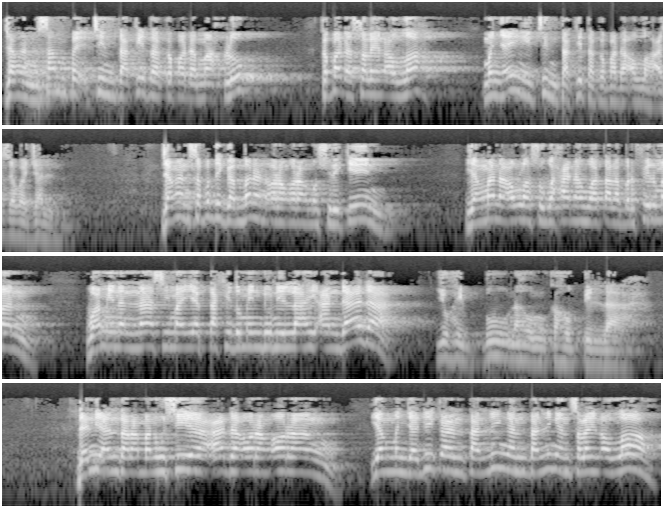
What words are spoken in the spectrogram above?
Jangan sampai cinta kita kepada makhluk, kepada selain Allah, menyaingi cinta kita kepada Allah Azza wa Jalla. Jangan seperti gambaran orang-orang musyrikin yang mana Allah Subhanahu wa taala berfirman, "Wa minan nasi may yattakhidhu min dunillahi andada yuhibbunahum kahubbillah." Dan di antara manusia ada orang-orang yang menjadikan tandingan-tandingan selain Allah.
